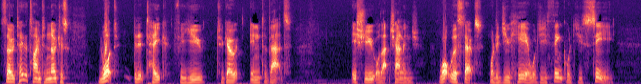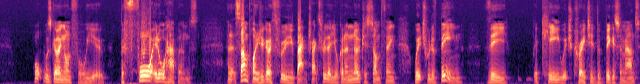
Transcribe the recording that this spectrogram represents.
So take the time to notice what did it take for you to go into that issue or that challenge? What were the steps? What did you hear? What did you think? What did you see? What was going on for you before it all happens? And at some point, as you go through, you backtrack through there, you're going to notice something which would have been the, the key which created the biggest amount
